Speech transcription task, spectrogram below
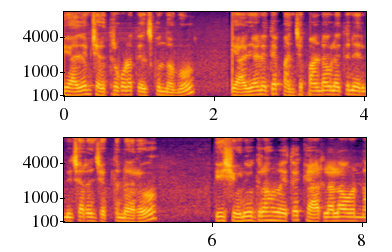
ఈ ఆలయం చరిత్ర కూడా తెలుసుకుందాము. ఈ ఆలయాన్ని అయితే పంచపాండవులు అయితే నిర్మించారని చెప్తున్నారు. ఈ శివుని విగ్రహం అయితే కేరళలో ఉన్న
